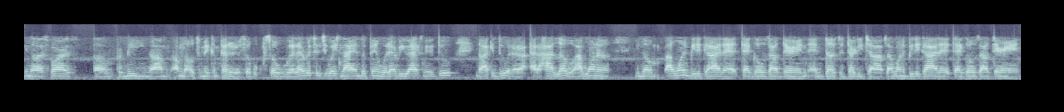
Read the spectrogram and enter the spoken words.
you know as far as um, for me, you know, I'm, I'm the ultimate competitor. So, so whatever situation I end up in, whatever you ask me to do, you know, I can do it at a, at a high level. I want to, you know, I want to be the guy that, that goes out there and, and does the dirty jobs. I want to be the guy that, that goes out there and,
